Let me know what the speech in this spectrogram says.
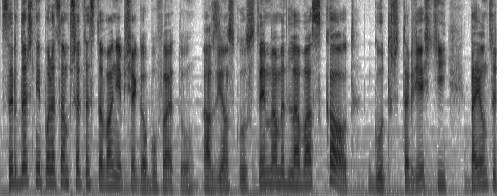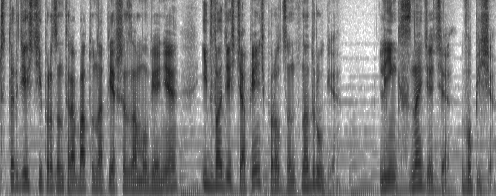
Serdecznie polecam przetestowanie psiego bufetu, a w związku z tym mamy dla Was kod GUT40 dający 40% rabatu na pierwsze zamówienie i 25% na drugie. Link znajdziecie w opisie.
